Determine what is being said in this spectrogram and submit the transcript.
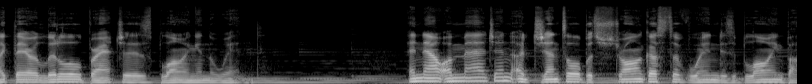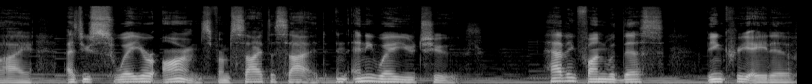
like they are little branches blowing in the wind. And now imagine a gentle but strong gust of wind is blowing by as you sway your arms from side to side in any way you choose. Having fun with this, being creative,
